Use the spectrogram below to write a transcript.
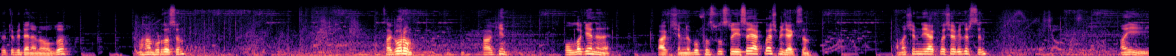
Kötü bir deneme oldu. Aha buradasın. Sagorum. Sakin. Kolla kendini. Bak şimdi bu fıs fıs reise yaklaşmayacaksın. Ama şimdi yaklaşabilirsin. Ay.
